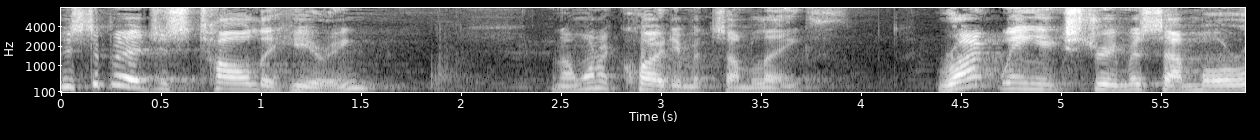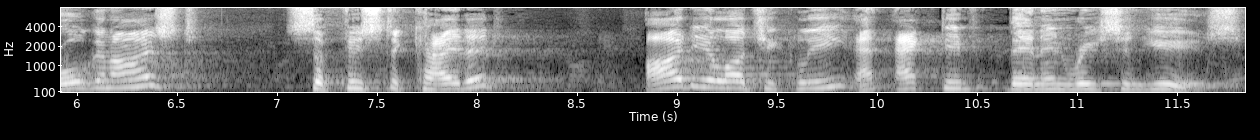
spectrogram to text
Mr Burgess told the hearing, and I want to quote him at some length, right-wing extremists are more organised, sophisticated, ideologically and active than in recent years.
